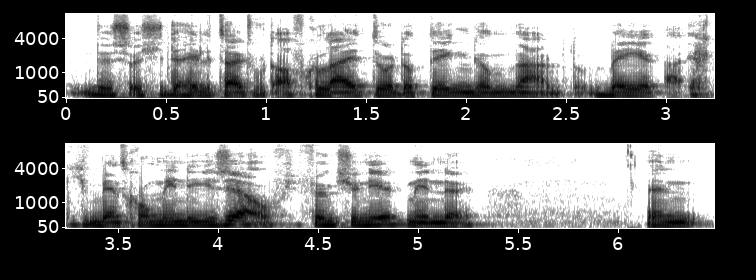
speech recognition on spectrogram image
dus als je de hele tijd wordt afgeleid door dat ding, dan, nou, ben je eigenlijk je bent gewoon minder jezelf. Je functioneert minder. En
